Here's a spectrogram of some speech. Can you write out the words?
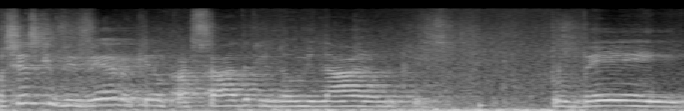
Vocês que viveram aqui no passado, que dominaram que, pro bem.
